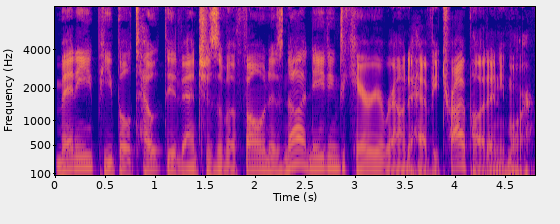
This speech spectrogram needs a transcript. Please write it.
Many people tout the advantages of a phone as not needing to carry around a heavy tripod anymore.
